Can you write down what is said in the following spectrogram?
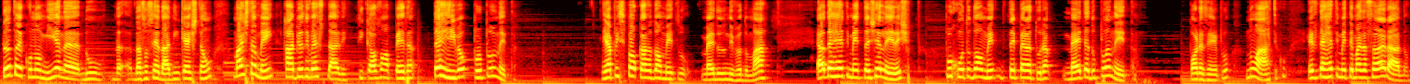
tanto a economia né, do, da, da sociedade em questão, mas também a biodiversidade, que causa uma perda terrível para o planeta. E a principal causa do aumento médio do nível do mar é o derretimento das geleiras por conta do aumento de temperatura média do planeta. Por exemplo, no Ártico, esse derretimento é mais acelerado,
